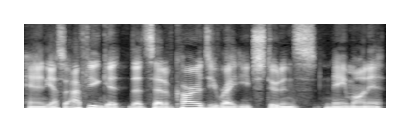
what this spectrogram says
And yeah, so after you get that set of cards, you write each student's name on it,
